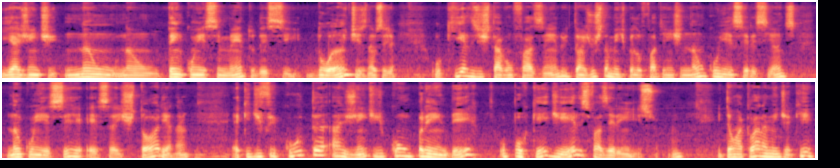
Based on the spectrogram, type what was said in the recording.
e a gente não, não tem conhecimento desse do antes, né, ou seja, o que eles estavam fazendo. Então, é justamente pelo fato de a gente não conhecer esse antes, não conhecer essa história, né, é que dificulta a gente de compreender o porquê de eles fazerem isso. Né? Então, há claramente aqui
